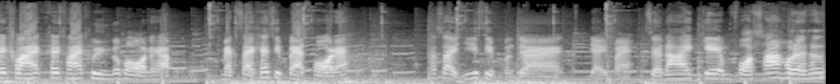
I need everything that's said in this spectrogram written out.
คล้ายๆคล้ายๆคลึงก็พอนะครับ แม็กใส่แค่ 18 พอนะ ถ้าใส่ 20 มันจะใหญ่ไป เสียดายเกม Forza Horizon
